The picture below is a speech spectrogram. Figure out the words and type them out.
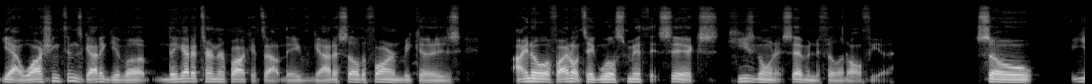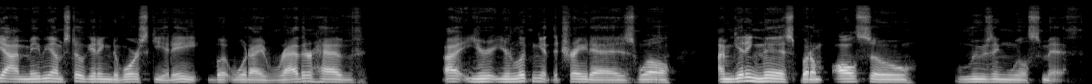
yeah, Washington's got to give up. They got to turn their pockets out. They've got to sell the farm because – I know if I don't take Will Smith at six, he's going at seven to Philadelphia. So yeah, maybe I'm still getting Dvorsky at eight, but would I rather have? Uh, you're you're looking at the trade as well. I'm getting this, but I'm also losing Will Smith.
